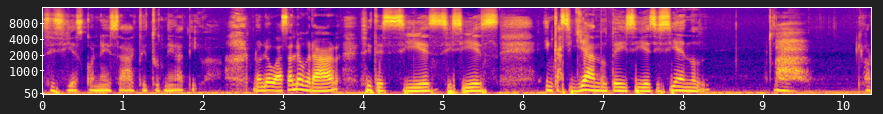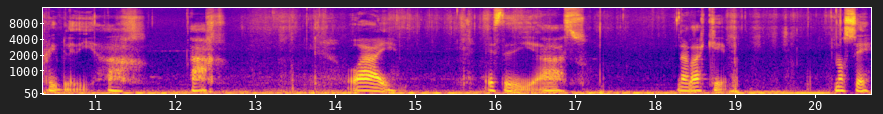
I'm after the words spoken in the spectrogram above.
si sigues con esa actitud negativa. No lo vas a lograr si te sigues, si sigues encasillándote y sigues diciendo, ah, qué horrible día, ah, ah, ay, este día, ah, la verdad es que no sé,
